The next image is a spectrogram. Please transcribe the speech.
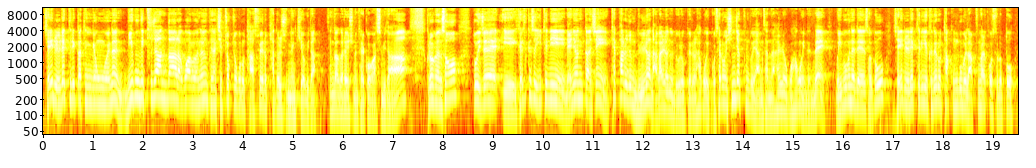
제일 일렉트릭 같은 경우에는 미국이 투자한다라고 하면은 그냥 직접적으로 다 수혜를 받을 수 있는 기업이다 생각을 해주시면 될 것 같습니다. 그러면서 또 이제 이 계속해서 이튼이 내년까지 테파를 좀 늘려 나가려는 노력들을 하고 있고 새로운 신제품도 양산을 하려고 하고 있는데 뭐 이 부분에 대해서도 제일 일렉트릭이 그대로 다 공급을 납품할 것으로 또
